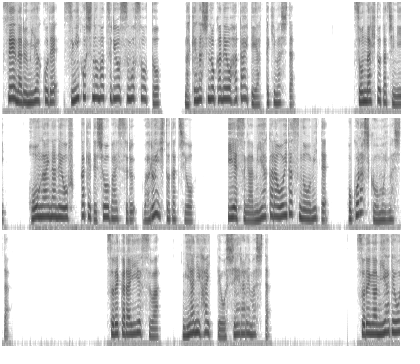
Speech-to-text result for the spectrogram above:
聖なる都で杉越の祭りを過ごそうとなけなしの金をはたいてやってきました。そんな人たちに法外な値をふっかけて商売する悪い人たちをイエスが宮から追い出すのを見て誇らしく思いました。それからイエスは宮に入って教えられました。それが宮で教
